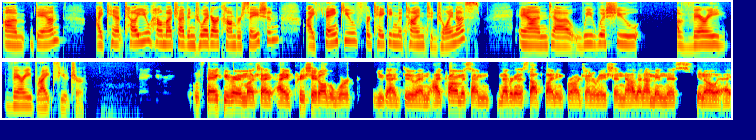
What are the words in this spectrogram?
Um, Dan, I can't tell you how much I've enjoyed our conversation. I thank you for taking the time to join us, and uh, we wish you a very, very bright future. Well, thank you very much. I, I appreciate all the work you guys do, and I promise I'm never going to stop fighting for our generation. Now that I'm in this, you know, I,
